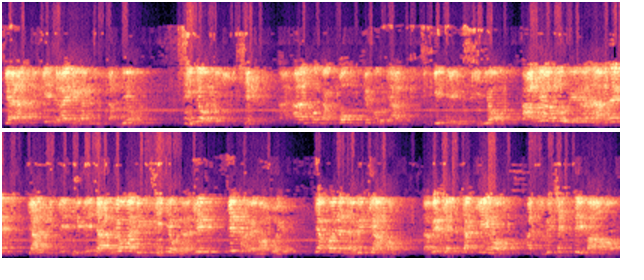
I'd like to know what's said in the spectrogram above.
食人一天就爱向人去饲鸟，饲鸟是以前。啊，我讲我唔叫我养一天天饲鸟，大听好个啊，人咧养一天一天食鸟啊，养饲鸟啦，这这大个嘛会，要看咱若要食吼，若要食一只鸡吼，啊是要切这嘛吼，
